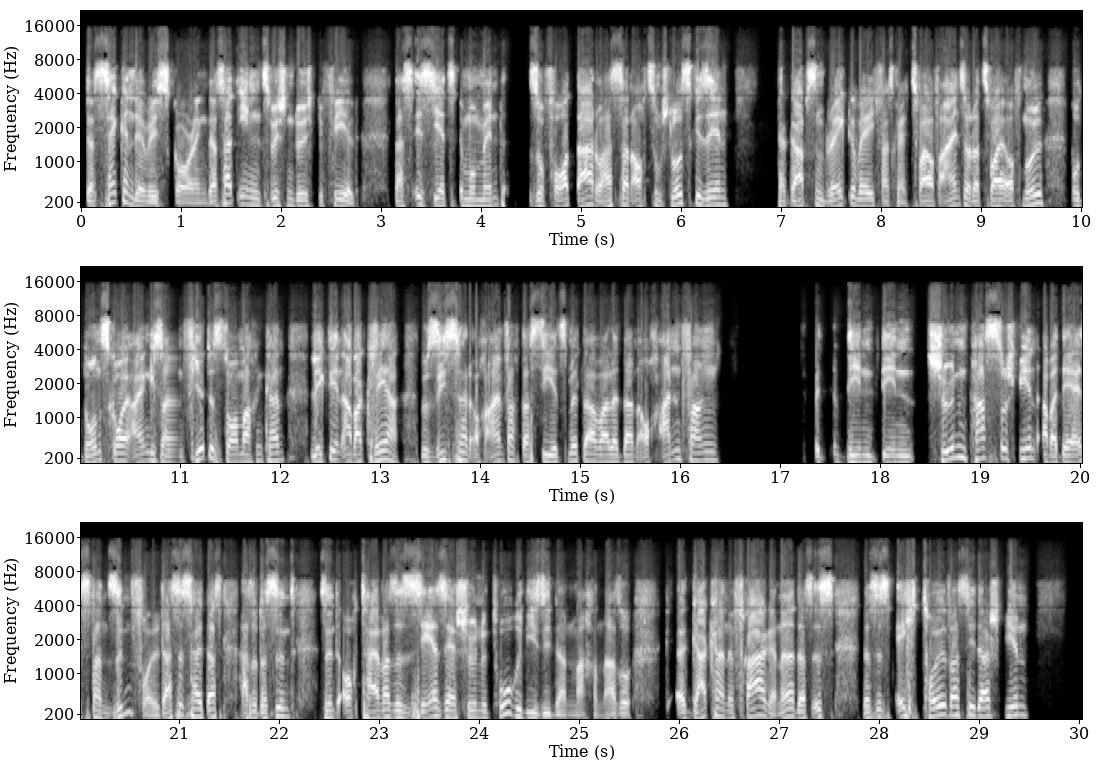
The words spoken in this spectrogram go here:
das Secondary Scoring, das hat ihnen zwischendurch gefehlt. Das ist jetzt im Moment sofort da. Du hast dann auch zum Schluss gesehen, da gab es ein Breakaway, ich weiß gar nicht, zwei auf eins oder zwei auf null, wo Donskoy eigentlich sein viertes Tor machen kann, legt den aber quer. Du siehst halt auch einfach, dass die jetzt mittlerweile dann auch anfangen, den, den schönen Pass zu spielen, aber der ist dann sinnvoll. Das ist halt das, also das sind, sind auch teilweise sehr, sehr schöne Tore, die sie dann machen. Also äh, gar keine Frage, ne? Das ist, das ist echt toll, was sie da spielen.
